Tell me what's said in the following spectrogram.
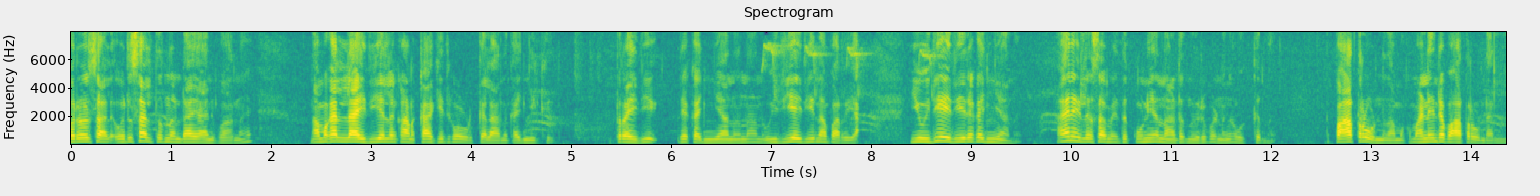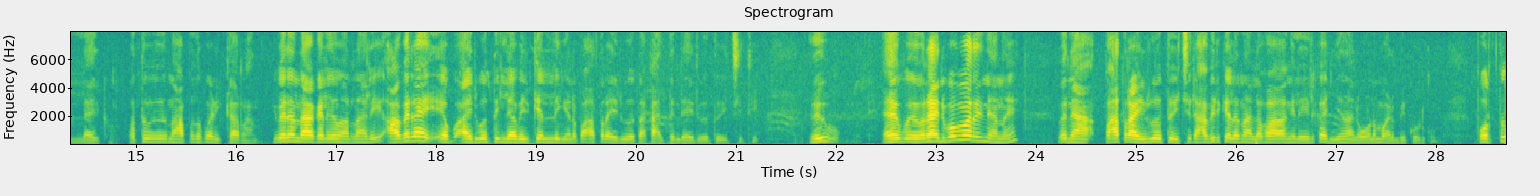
ഓരോ സ്ഥല ഒരു സ്ഥലത്തു നിന്നുണ്ടായ അനുഭവമാണ് നമുക്കെല്ലാം അരിയെല്ലാം കണക്കാക്കിയിട്ട് കൊടുക്കലാണ് കഞ്ഞിക്ക്. ഇത്ര അരിയുടെ കഞ്ഞിയാണെന്നാണ് ഉരി അരി എന്നാണ് പറയുക ഈ ഉരി അരിയുടെ കഞ്ഞിയാണ്. അങ്ങനെയുള്ള സമയത്ത് കുണിയ നാട്ടിൽ നിന്ന് ഒരു പെണ്ണുങ്ങൾ വെക്കുന്നത് പാത്രമുണ്ട് നമുക്ക്. മണ്ണിന്റെ പാത്രമുണ്ട് എല്ലാവർക്കും. പത്ത് നാൽപ്പത് പണിക്കാരാണ്. ഇവരെന്താക്കലെന്ന് പറഞ്ഞാൽ അവരെ അരുവത്തില്ല അവർക്കെല്ലാം ഇങ്ങനെ പാത്രം അരുവത്ത കാലത്തിന്റെ അരുവത്ത് വെച്ചിട്ട്. ഇത് ഒരു അനുഭവം പറയുന്നതാണ്. പിന്നെ പാത്രം അഴുകത്ത് വെച്ചിട്ട് അവർക്കെല്ലാം നല്ല പാങ്ങലയിൽ കഞ്ഞി നല്ലോണം വിളമ്പി കൊടുക്കും. പുറത്ത്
